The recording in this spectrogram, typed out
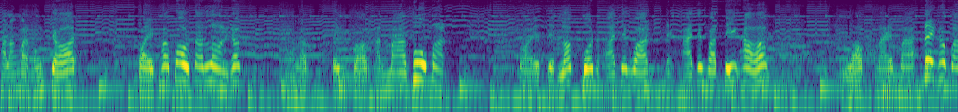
พลังหมัดของจอร์ดต่อยเข้าเป้าตลอดครับครับเต็งสองหันมาสู้หมัดต่อยเสร็จล็อกบนหาจังหวะหาจังหวะตีเข่าครับล็อกในมาได้เข้าไป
